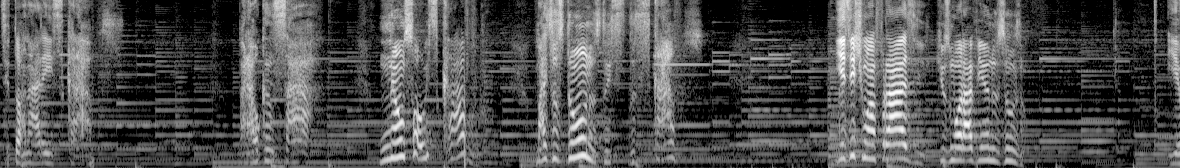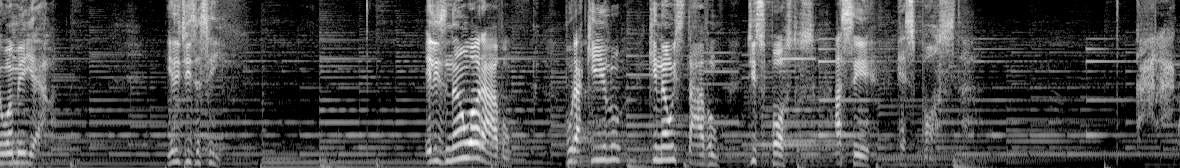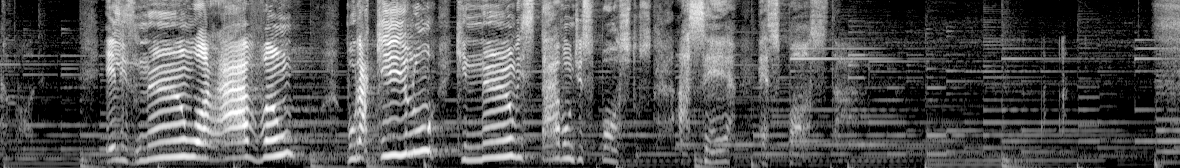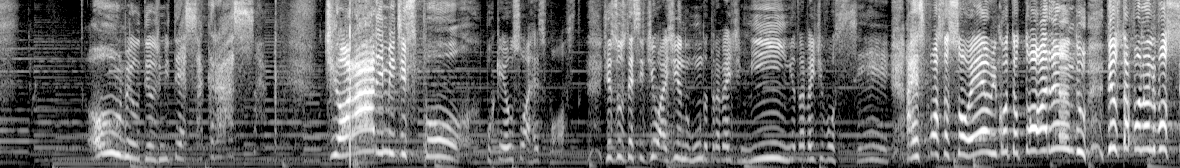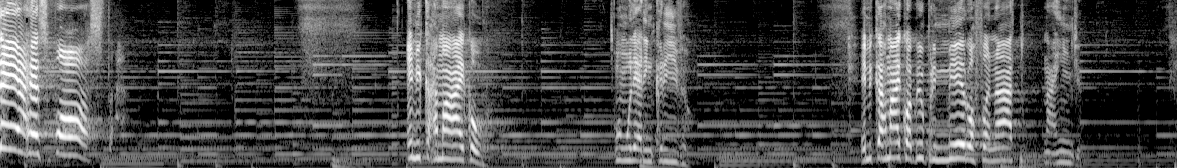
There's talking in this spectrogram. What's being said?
se tornarem escravos, para alcançar não só o escravo, mas os donos dos, dos escravos. E existe uma frase que os moravianos usam, e eu amei ela. E ele diz assim: eles não oravam por aquilo que não estavam dispostos a ser resposta. Caraca, brother. Eles não oravam por aquilo que não estavam dispostos a ser resposta. Oh, meu Deus, me dê essa graça de orar e me dispor, porque eu sou a resposta. Jesus decidiu agir no mundo através de mim, através de você. A resposta sou eu, enquanto eu estou orando, Deus está falando, você é a resposta. Amy Carmichael, uma mulher incrível. Amy Carmichael abriu o primeiro orfanato na Índia.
